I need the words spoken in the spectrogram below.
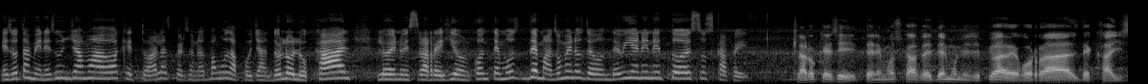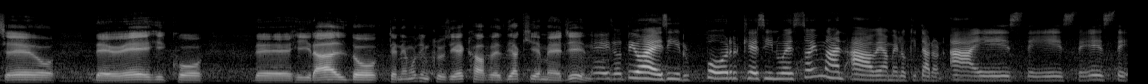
Eso también es un llamado a que todas las personas vamos apoyando lo local, lo de nuestra región. Contemos de más o menos de dónde vienen todos estos cafés. Claro que sí, tenemos cafés del municipio de Abejorral, de Caicedo, de México, de Giraldo, tenemos inclusive cafés de aquí de Medellín. Eso te iba a decir, porque si no estoy mal, ah, vea, me lo quitaron. Ah, este, este, este.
